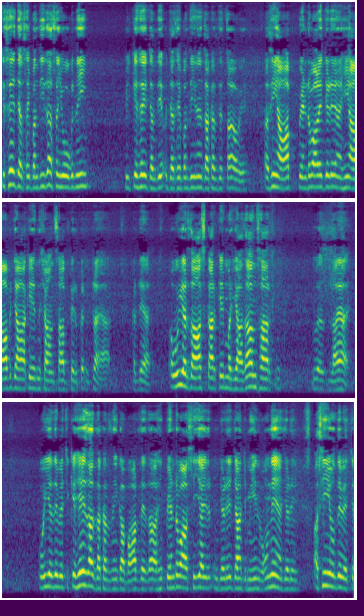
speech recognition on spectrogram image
ਕਿਸੇ ਜਥੇਬੰਦੀ ਦਾ ਸਹਿਯੋਗ ਨਹੀਂ ਵੀ ਕਿਸੇ ਜਥੇਬੰਦੀ ਨੇ ਦਖਲ ਦਿੱਤਾ ਹੋਵੇ। ਅਸੀਂ ਆਪ ਪਿੰਡ ਵਾਲੇ ਜਿਹੜੇ ਅਸੀਂ ਆਪ ਜਾ ਕੇ ਨਿਸ਼ਾਨ ਸਾਹਿਬ ਫਿਰ ਢਾਇਆ ਕੱਢਿਆ। ਉਹ ਵੀ ਅਰਦਾਸ ਕਰਕੇ ਮਰਿਆਦਾ ਅਨੁਸਾਰ ਲਾਇਆ। ਕੋਈ ਇਹਦੇ ਵਿੱਚ ਕਿਸੇ ਦਾ ਦਖਲ ਨਹੀਂਗਾ ਬਾਹਰ ਦੇ ਦਾ। ਅਸੀਂ ਪਿੰਡ ਵਾਸੀ ਆ ਜਿਹੜੇ ਜਾਂ ਜ਼ਮੀਨ ਵਾਹੁੰਦੇ ਆ ਜਿਹੜੇ ਅਸੀਂ ਉਹਦੇ ਵਿੱਚ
